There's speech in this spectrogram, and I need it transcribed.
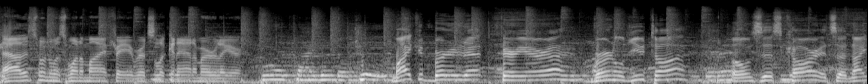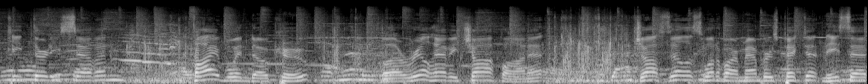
Now, this one was one of my favorites looking at him earlier. Ford five window coupe. Mike and Bernadette Ferreira, Vernal, Utah, owns this car. It's a 1937 five-window coupe with a real heavy chop on it. Josh Zillis, one of our members, picked it, and he said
